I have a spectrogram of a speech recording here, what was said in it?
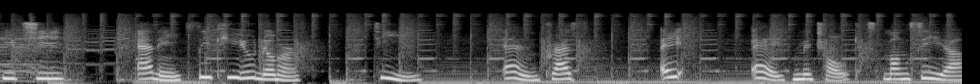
第七 Annie. CQ number. T N Press A. A. Mitchell, Monsieur.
